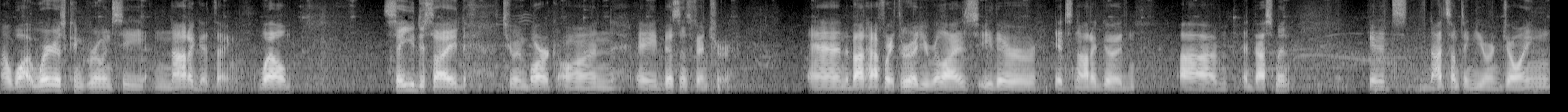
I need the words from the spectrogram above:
Uh, wh- where is congruency not a good thing? Well, say you decide to embark on a business venture, and about halfway through it, you realize either it's not a good um, investment, it's not something you're enjoying,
